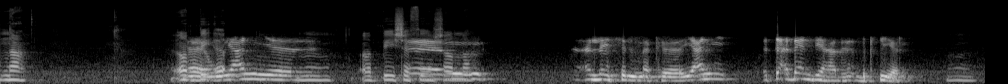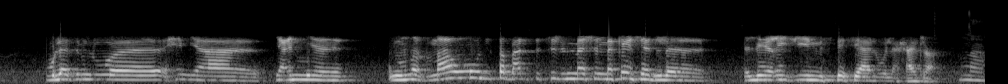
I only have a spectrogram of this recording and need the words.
نعم. آه، ربي آه، مم، ربي يشفيه إن شاء الله آه، الله. يسلمك. آه، يعني تعبان بها بكثير. ولازم له آه، حميه يعني آه، منظمة وطبعا في السجن ما كانش ال- اللي régime spécial ولا حاجة. نعم.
